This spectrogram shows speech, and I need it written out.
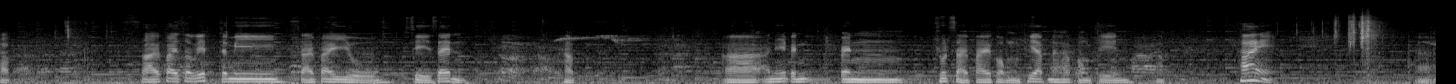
ครับ สายไฟสวิตช์จะมีสายไฟอยู่ 4 เส้นครับอ่าอันนี้เป็นเป็นชุดสายไฟของเทียบนะครับของจีนครับ ให้อ่า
